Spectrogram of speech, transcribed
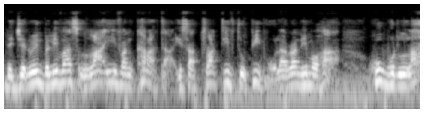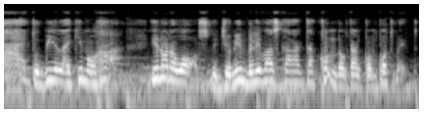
The genuine believer's life and character is attractive to people around him or her who would like to be like him or her. In other words, the genuine believer's character, conduct, and comportment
